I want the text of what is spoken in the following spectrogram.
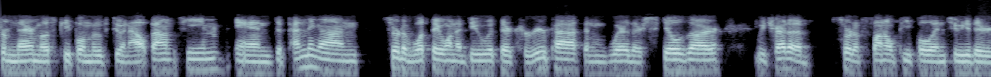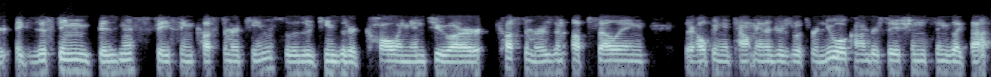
From there, most people move to an outbound team. And depending on sort of what they want to do with their career path and where their skills are, we try to sort of funnel people into either existing business facing customer teams. So those are teams that are calling into our customers and upselling. They're helping account managers with renewal conversations, things like that,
